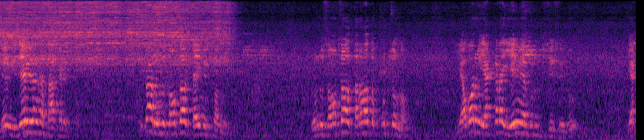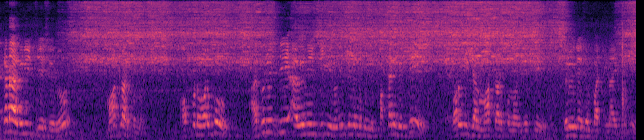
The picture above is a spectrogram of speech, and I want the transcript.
మేము ఇదే విధంగా సహకరిస్తాం. ఇంకా రెండు సంవత్సరాలు టైం ఇస్తాం మీకు రెండు సంవత్సరాల తర్వాత కూర్చున్నాం. ఎవరు ఎక్కడ ఏమి అభివృద్ధి చేశారు? ఎక్కడ అవినీతి చేశారు? మాట్లాడుతున్నాం అప్పటి వరకు అభివృద్ధి అవినీతి ఈ రెండు కొంచెం పక్కన పెట్టి మరో విషయాలు మాట్లాడుకుందాం అని చెప్పి తెలుగుదేశం పార్టీ నాయకుడికి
